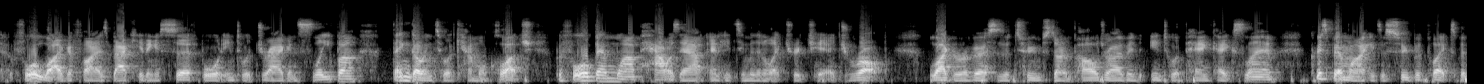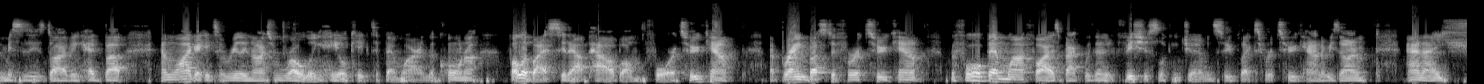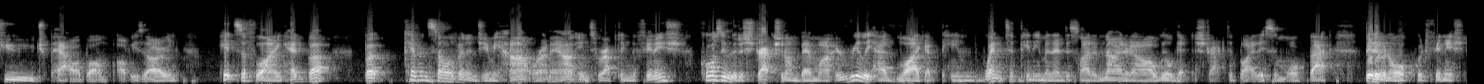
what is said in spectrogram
before Liger fires back, hitting a surfboard into a dragon sleeper, then going to a camel clutch, before Benoit powers out and hits him with an electric chair drop. Liger reverses a tombstone pile driver into a pancake slam. Chris Benoit hits a superplex but misses his diving headbutt, and Liger hits a really nice rolling heel kick to Benoit in the corner, followed by a sit out powerbomb for a two count a brainbuster for a two count, before Benoit fires back with a vicious looking German suplex for a two count of his own, and a huge powerbomb of his own. Hits a flying headbutt, but Kevin Sullivan and Jimmy Hart run out, interrupting the finish, causing the distraction on Benoit, who really had Liger pinned, went to pin him, and then decided, no, no, no, I will get distracted by this and walk back. Bit of an awkward finish.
